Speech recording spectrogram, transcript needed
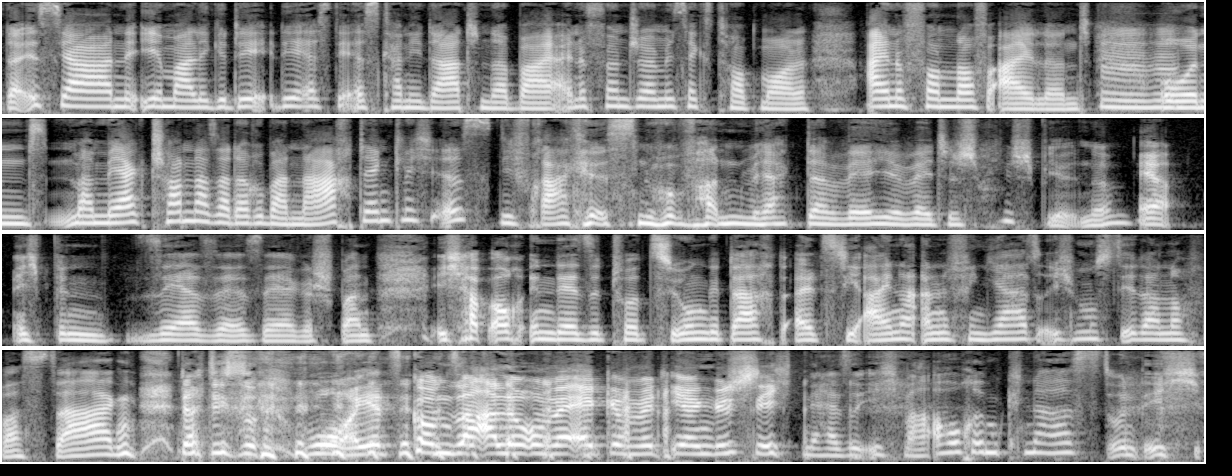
da ist ja eine ehemalige DSDS-Kandidatin dabei, eine von Jeremy's Next Topmodel, eine von Love Island. Und man merkt schon, dass er darüber nachdenklich ist. Die Frage ist nur, wann merkt er, wer hier welches Spiel spielt, ne? Ja, ich bin sehr, sehr, sehr gespannt. Ich habe auch in der Situation gedacht, als die eine anfing, ja, also ich muss dir da noch was sagen, dachte ich so, boah, jetzt kommen sie alle um die Ecke mit ihren Geschichten. Also ich war auch im Knast und ich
